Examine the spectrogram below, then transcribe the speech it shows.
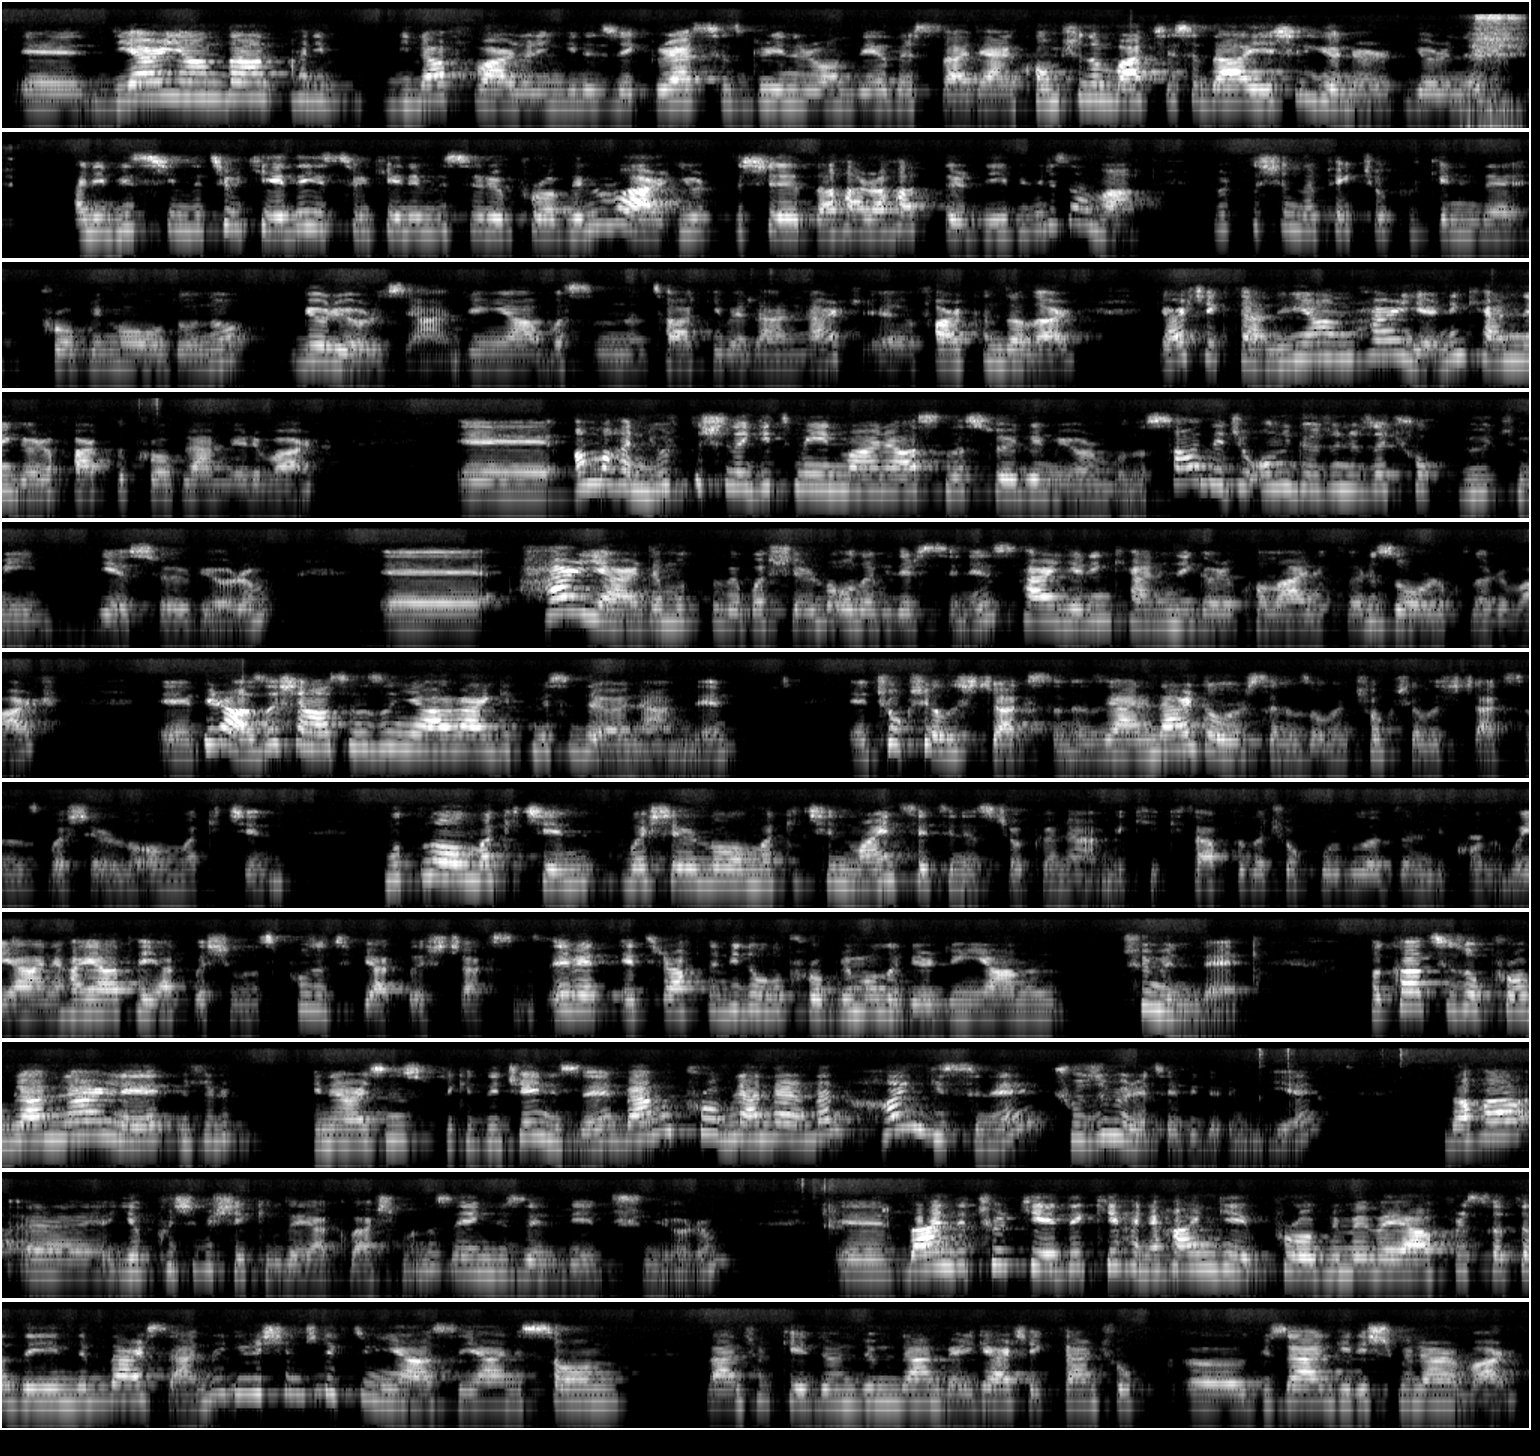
E, diğer yandan hani bir laf vardır İngilizce grass is greener on the other side yani komşunun bahçesi daha yeşil görünür. görünür. Hani biz şimdi Türkiye'deyiz, Türkiye'nin bir sürü problemi var, yurt dışı daha rahattır diyebiliriz ama yurt dışında pek çok ülkenin de problemi olduğunu görüyoruz yani dünya basınını takip edenler e, farkındalar. Gerçekten dünyanın her yerinin kendine göre farklı problemleri var. E, ama hani yurt dışına gitmeyin manasında söylemiyorum bunu. Sadece onu gözünüze çok büyütmeyin diye söylüyorum. E, her yerde mutlu ve başarılı olabilirsiniz. Her yerin kendine göre kolaylıkları, zorlukları var. E, biraz da şansınızın yaver gitmesi de önemli. E, çok çalışacaksınız. Yani nerede olursanız olun çok çalışacaksınız başarılı olmak için. Mutlu olmak için, başarılı olmak için mindsetiniz çok önemli ki kitapta da çok vurguladığım bir konu bu. Yani hayata yaklaşımınız, pozitif yaklaşacaksınız. Evet etrafta bir dolu problem olabilir dünyanın tümünde. Fakat siz o problemlerle üzülüp enerjinizi tüketeceğinize ben bu problemlerden hangisine çözüm üretebilirim diye daha e, yapıcı bir şekilde yaklaşmanız en güzeli diye düşünüyorum. E, ben de Türkiye'deki hani hangi probleme veya fırsata değindim dersen de girişimcilik dünyası yani son ben Türkiye'ye döndüğümden beri gerçekten çok e, güzel gelişmeler var.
